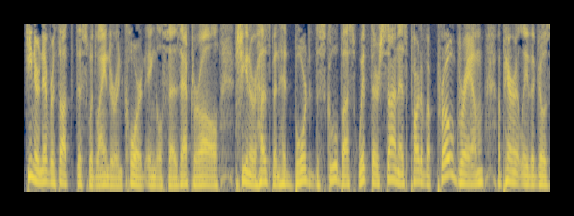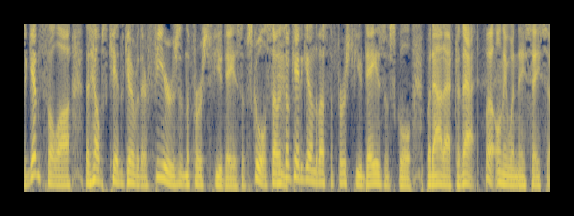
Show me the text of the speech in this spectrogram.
Keener never thought that this would land her in court, Engel says. After all, she and her husband had boarded the school bus with their son as part of a program, apparently that goes against the law, that helps kids get over their fears in the first few days of school. So it's hmm. okay to get on the bus the first few days of school, but not after that. Well, only when they say so.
